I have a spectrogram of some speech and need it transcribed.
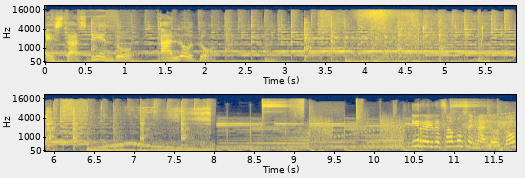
Estás viendo Alodo. Y regresamos en Alodoc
